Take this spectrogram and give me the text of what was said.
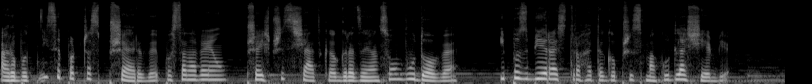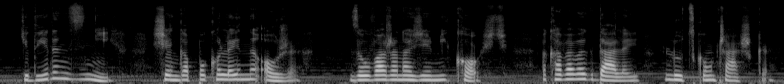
a robotnicy podczas przerwy postanawiają przejść przez siatkę ogradzającą budowę i pozbierać trochę tego przysmaku dla siebie. Kiedy jeden z nich sięga po kolejny orzech, zauważa na ziemi kość, a kawałek dalej ludzką czaszkę.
